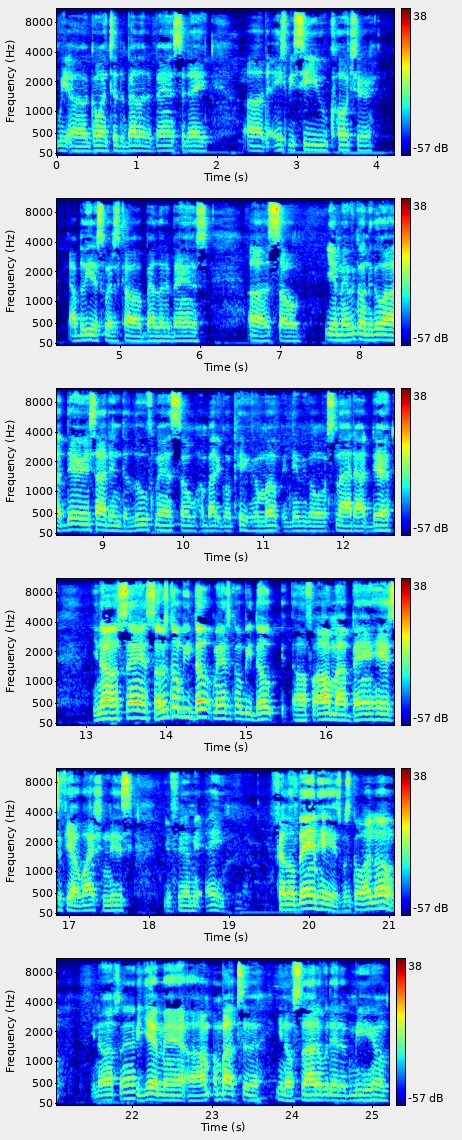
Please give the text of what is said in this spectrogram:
we uh, going to the Battle of the Bands today. Uh, the HBCU culture, I believe that's what it's called, Battle of the Bands. Uh, so yeah, man, we're gonna go out there. It's out in Duluth, man. So I'm about to go pick him up, and then we're gonna slide out there. You know what I'm saying? So it's gonna be dope, man. It's gonna be dope uh, for all my band heads. If y'all watching this, you feel me? Hey, fellow band heads, what's going on? You know what I'm saying? But yeah, man, uh, I'm, I'm, about to, you know, slide over there to meet him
